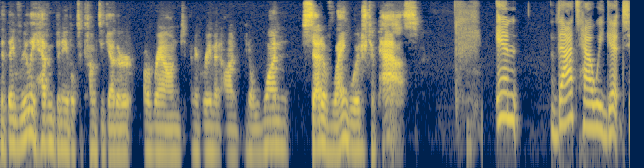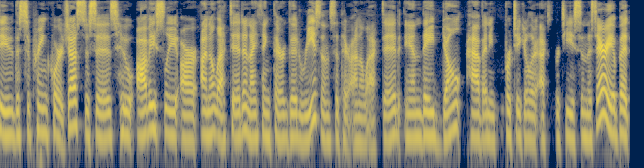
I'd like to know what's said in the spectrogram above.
that they really haven't been able to come together around an agreement on you know one set of language to pass. And that's how we get to the Supreme Court justices who obviously are unelected. And I think there are good reasons that they're unelected and they don't have any particular expertise in this area. But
